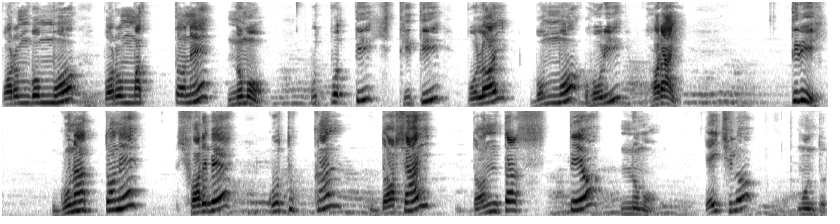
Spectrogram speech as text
পরম ব্রহ্ম পরমাত্মনে নমঃ। উৎপত্তি, স্থিতি, প্রলয়, ব্রহ্ম, হরি, হরাই। ত্রি গুণাত্মনে সর্বে কতুকান দশাই দন্তাস্তেয় নম। এই ছিল মন্ত্র।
